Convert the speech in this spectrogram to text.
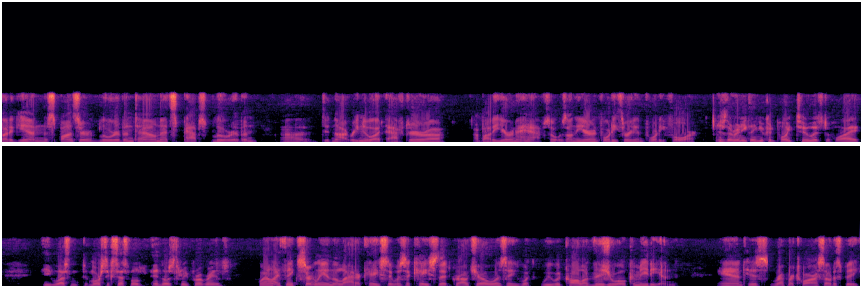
But again, the sponsor, Blue Ribbon Town, that's Pabst Blue Ribbon, uh, did not renew it after uh, about a year and a half. So it was on the year in 43 and 44. Is there anything you can point to as to why he wasn't more successful in those three programs? Well, I think certainly in the latter case, it was a case that Groucho was a what we would call a visual comedian, and his repertoire, so to speak,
